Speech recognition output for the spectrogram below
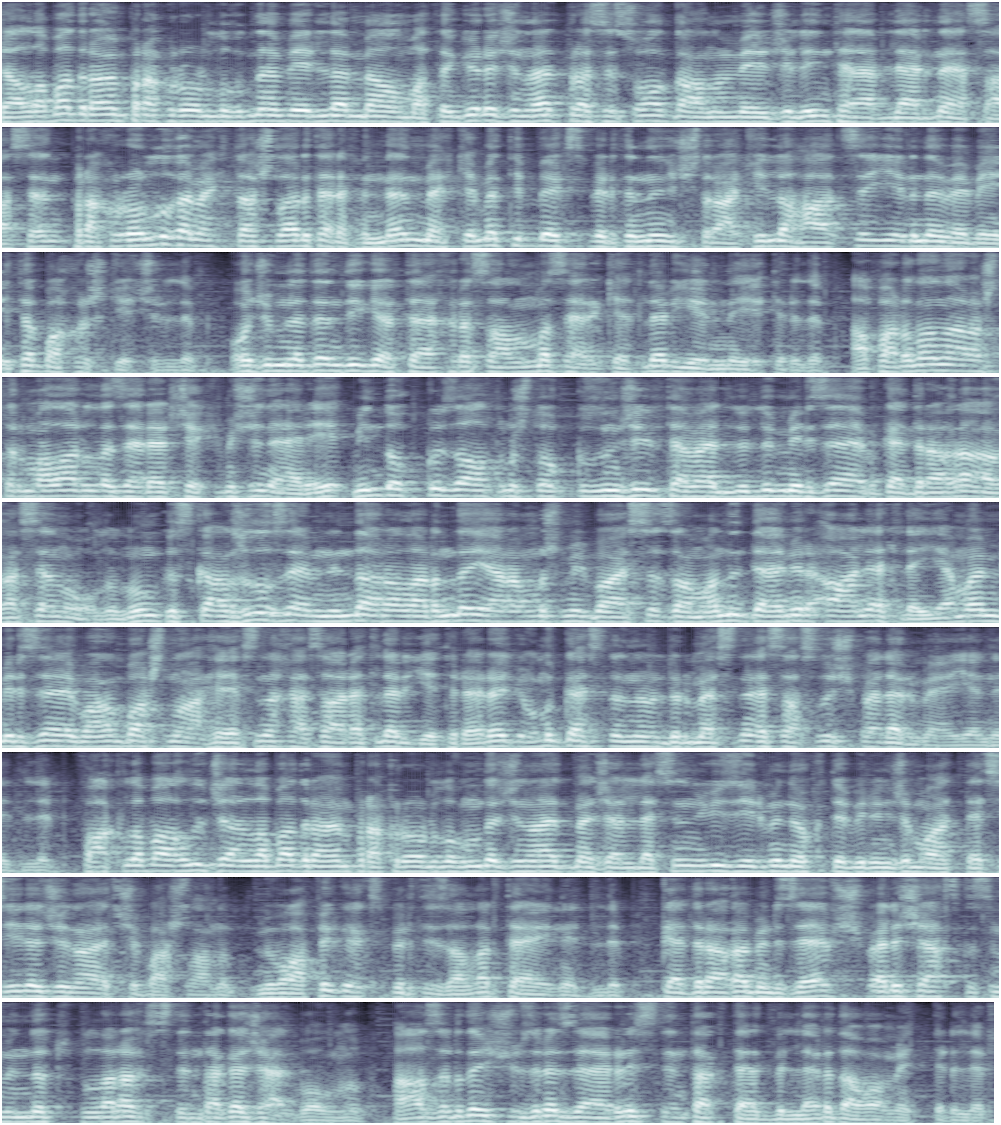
Cəllabad rayon prokurorluğundan verilən məlumata görə cinayət prosessual qanunvericiliyin tələblərinə əsasən prokurorluq əməkdaşları tərəfindən məhkəmə tibb ekspertinin iştirakı ilə hadisə yerinə və meyitə baxış keçirilib. O cümlədən digər təxirə salınmaz hərəkətlər yerinə yetirilib. Aparılan araşdırmalarla zərər çəkmişin əri 1960 1969-cu il təvəllüdlü Mirzəyev Qədirağa Ağasənoğlunun qısqanclıq zəminində aralarında yaranmış mübahisə zamanı dəmir alətlə Yaman Mirzəyevanın baş nahiyəsinə xəsarətlər yetirərək onu qəsdən öldürməsinə əsaslı şübhələr müəyyən edilib. Faktla bağlı Cəllabad rayon prokurorluğunda cinayət məcəlləsinin 120.1-ci maddəsi ilə cinayət işi başlanıb. Müvafiq ekspertizalar təyin edilib. Qədirağa Mirzəyev şübhəli şəxs qismində tutularaq istintaqa cəlb olunub. Hazırda iş üzrə zəruri istintaq tədbirləri davam etdirilir.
